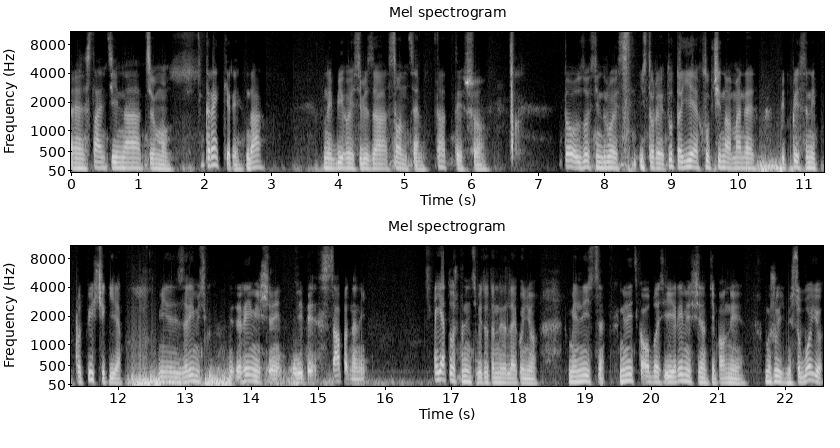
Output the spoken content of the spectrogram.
е, станції на цьому трекері, да? Вони бігають собі за сонцем. Та ти що? То зовсім друга історія. Тут є хлопчина, в мене підписаний підписчик є. Він з Римівщини, звідти западний. Я теж, в принципі, тут недалеко у нього. Хмельницька, Хмельницька область і Рівненщина, типу, вони межують між собою.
